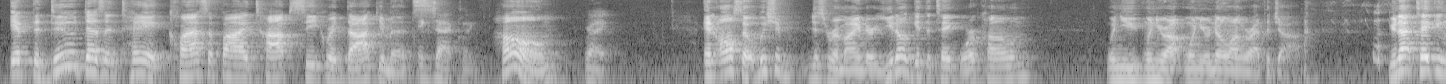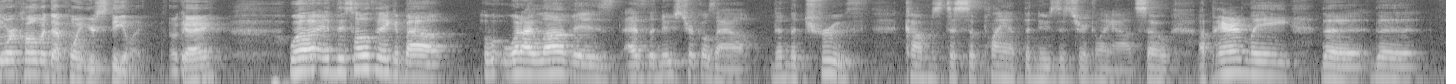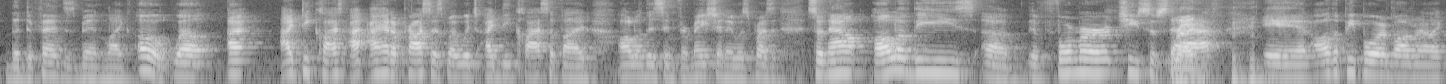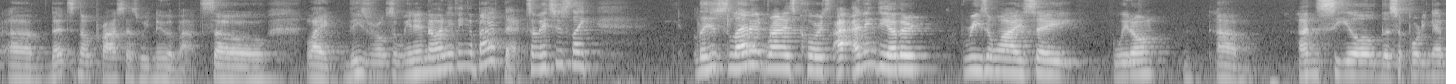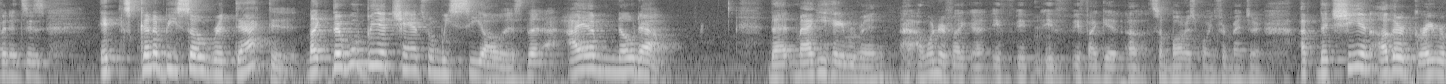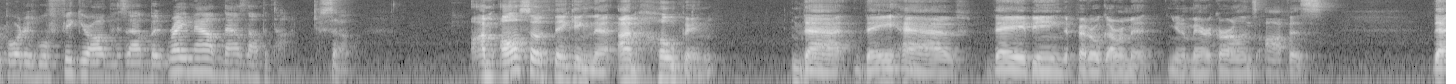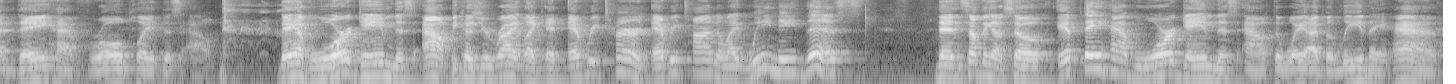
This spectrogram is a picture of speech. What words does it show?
if the dude doesn't take classified top secret documents Exactly. home, Right. and also we should just a reminder: you don't get to take work home when you when you're when you're no longer at the job. You're not taking work home at that point. You're stealing. Okay. Well, and this whole thing about what I love is as the news trickles out, then the truth comes to supplant the news that's trickling out. So apparently, the the the defense has been like, oh well, I. I declass. I, I had a process by which I declassified all of this information. It was present. So now all of these um, the former chiefs of staff and all the people involved are like, um, that's no process we knew about. So like these folks, we didn't know anything about that. So it's just like, let's just let it run its course. I, I think the other reason why I say we don't um, unseal the supporting evidence is it's gonna be so redacted. Like there will be a chance when we see all this that I have no doubt that Maggie Haberman, I wonder if I uh, if if if, if I get uh, some bonus points for mentioning uh, that she and other great reporters will figure all this out. But right now, now's not the time. So I'm also thinking that I'm hoping that they have they being the federal government, you know, Merrick Garland's office, that they have role played this out. they have war game this out because you're right. Like at every turn, every time they're like, "We need this," then something else. So if they have war game this out the way I believe they have,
